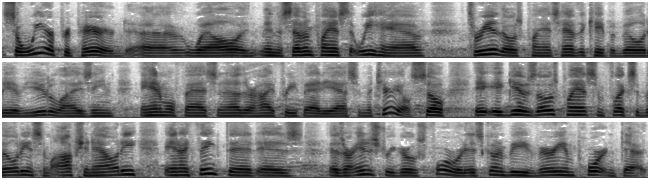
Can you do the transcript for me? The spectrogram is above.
so we are prepared uh, well in the seven plants that we have. Three of those plants have the capability of utilizing animal fats and other high free fatty acid materials. So it, it, gives those plants some flexibility and some optionality. And I think that as as our industry goes forward, it's going to be very important that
